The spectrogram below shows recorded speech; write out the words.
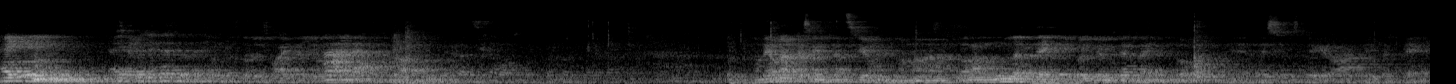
Hai, hai la presentazione? Ah, dai. Non è una presentazione, non ha, non ha nulla di tecnico il mio intervento, e adesso vi spiegherò anche il perché,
